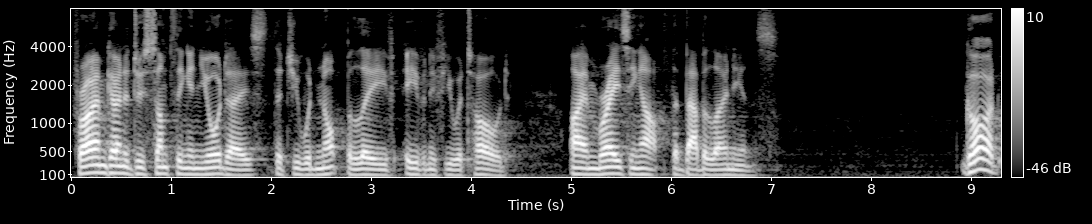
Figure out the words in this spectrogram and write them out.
For I am going to do something in your days that you would not believe even if you were told. I am raising up the Babylonians. God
